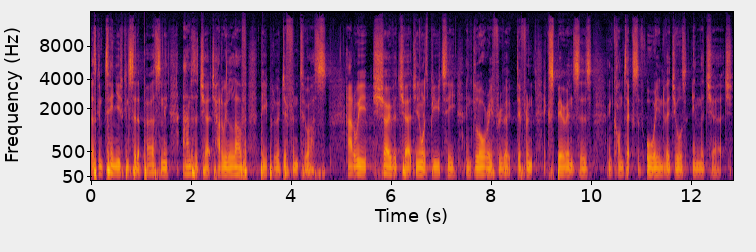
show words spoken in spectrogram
Let's continue to consider personally and as a church how do we love people who are different to us? How do we show the church in all its beauty and glory through the different experiences and contexts of all the individuals in the church?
